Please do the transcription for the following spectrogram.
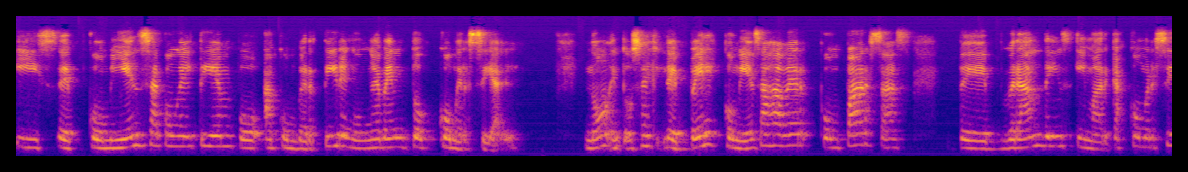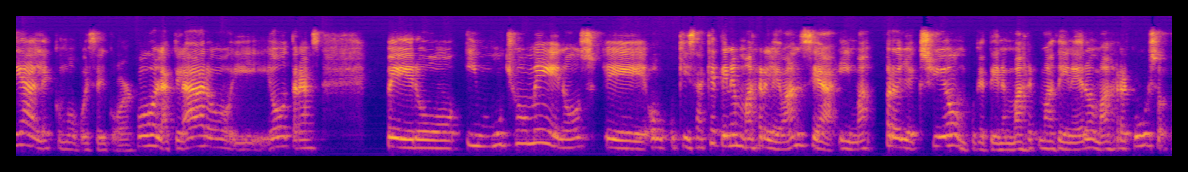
y se comienza con el tiempo a convertir en un evento comercial, ¿no? Entonces le ves, comienzas a ver comparsas de brandings y marcas comerciales como pues el Coca-Cola, claro, y otras, pero y mucho menos, eh, o quizás que tienen más relevancia y más proyección, porque tienen más, más dinero, más recursos,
